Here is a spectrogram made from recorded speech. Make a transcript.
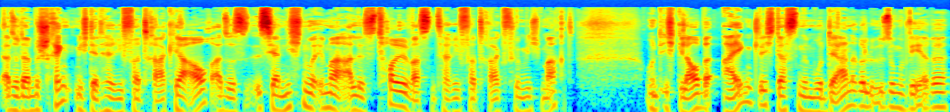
also dann beschränkt mich der Tarifvertrag ja auch. Also es ist ja nicht nur immer alles toll, was ein Tarifvertrag für mich macht. Und ich glaube eigentlich, dass eine modernere Lösung wäre,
